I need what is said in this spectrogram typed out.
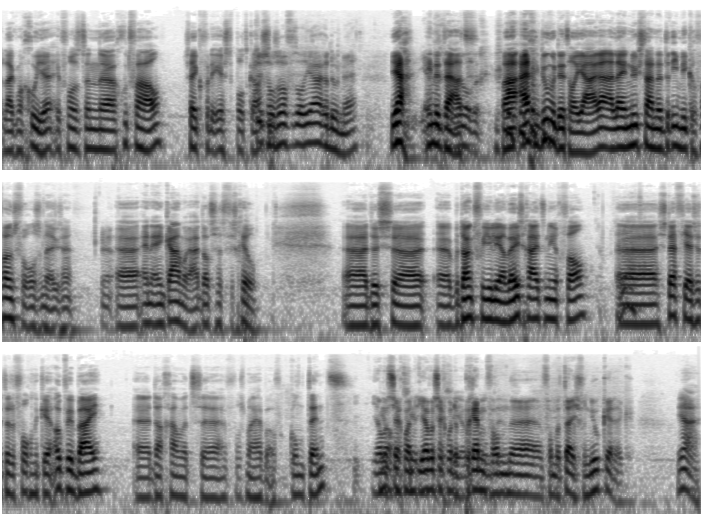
lijkt me een goeie. Ik vond het een eh, goed verhaal. Zeker voor de eerste Het podcast. is alsof we het al jaren doen, hè? Ja, inderdaad. geweldig. Maar eigenlijk doen we dit al jaren. Alleen nu staan er drie microfoons voor onze neuzen. Ja. Eh, en één camera. Dat is het verschil. Eh, dus eh, eh, bedankt voor jullie aanwezigheid in ieder geval. Eh Stef, jij zit er de volgende keer ook weer bij. Eh, dan gaan we het eh, volgens mij hebben over content. Jij wordt zeg maar, jij wordt zeg maar de prem van, eh, van Matthijs van Nieuwkerk. Ja,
